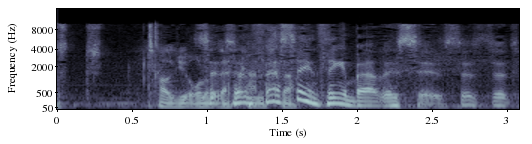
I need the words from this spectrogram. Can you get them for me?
just tell you all So, of that so the kind of stuff. fascinating thing about this is, is that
